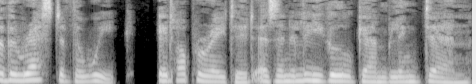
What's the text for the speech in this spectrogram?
For the rest of the week, it operated as an illegal gambling den.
